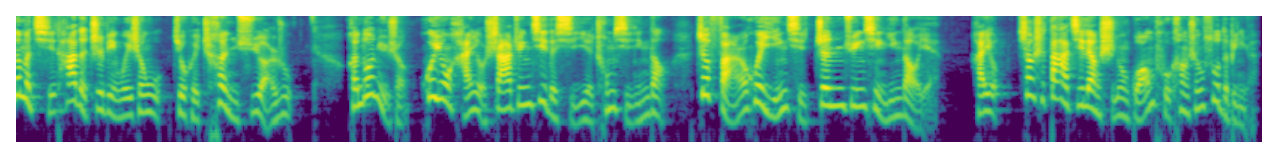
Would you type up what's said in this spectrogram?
那么其他的致病微生物就会趁虚而入。很多女生会用含有杀菌剂的洗液冲洗阴道，这反而会引起真菌性阴道炎。还有像是大剂量使用广谱抗生素的病人，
